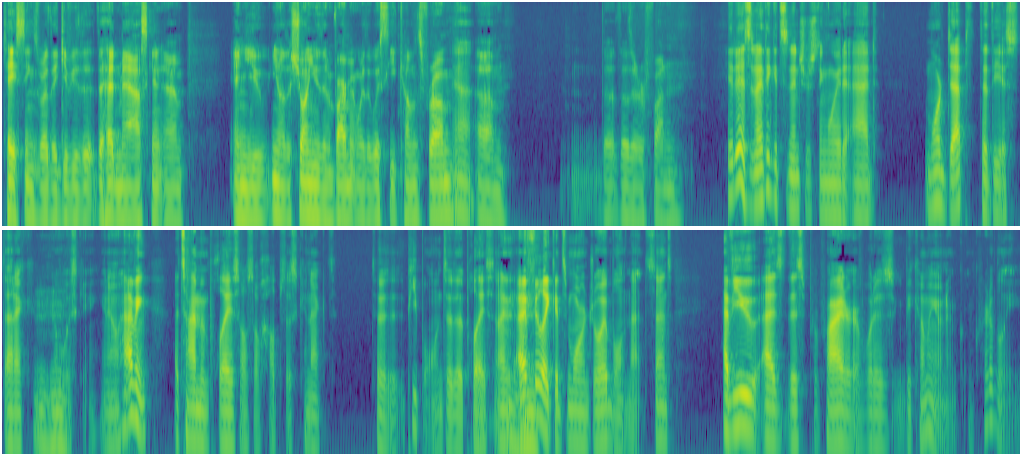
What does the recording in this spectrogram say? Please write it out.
tastings where they give you the, the head mask and um, and you you know they're showing you the environment where the whiskey comes from. Yeah. Um, th- those are fun. It is, and I think it's an interesting way to add more depth to the esthetic Mhm. of whiskey. You know, having a time and place also helps us connect to people and to the place, and I, I Mhm. feel like it's more enjoyable in that sense. Have you, as this proprietor of what is becoming an incredibly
